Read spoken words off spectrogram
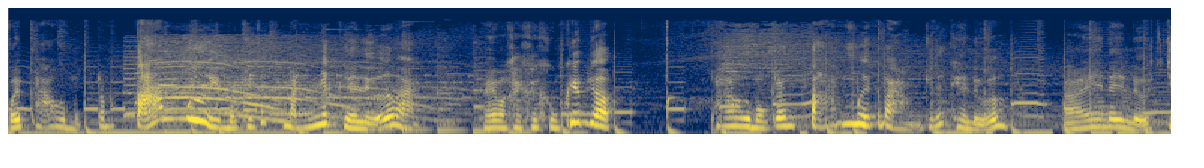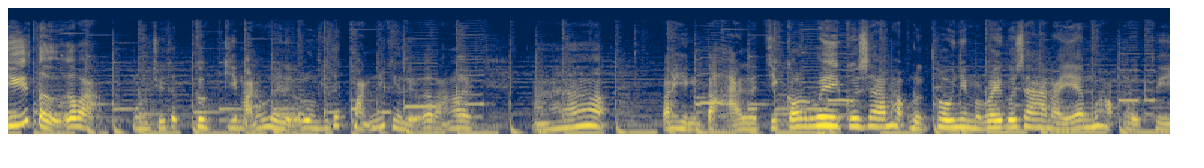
với power 180 một cái thức mạnh nhất hệ lửa các bạn. Hay mà khủng khiếp chưa? Power 180 các bạn cái thức hệ lửa. Đấy đây lửa chí tử các bạn. Một kiến thức cực kỳ mạnh của hệ lửa luôn cái thức mạnh nhất hệ lửa các bạn ơi. À, và hiện tại là chỉ có Rayquaza mới học được thôi nhưng mà Rayquaza này á, mới học được thì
